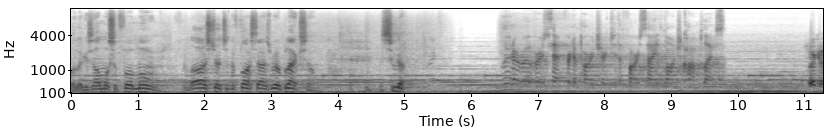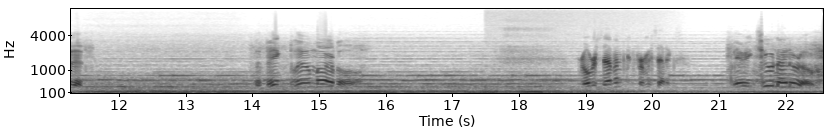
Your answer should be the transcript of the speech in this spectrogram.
Well, look, it's almost a full moon. A large stretch of the far side's real black, so suit up. Lunar rover set for departure to the Far Side Launch Complex. Look at this. The big blue marble. Rover 7, confirming settings. Bearing 290.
